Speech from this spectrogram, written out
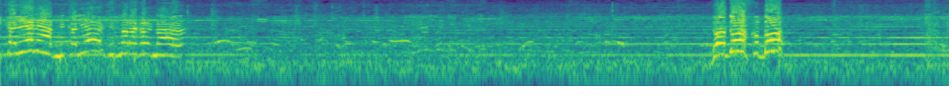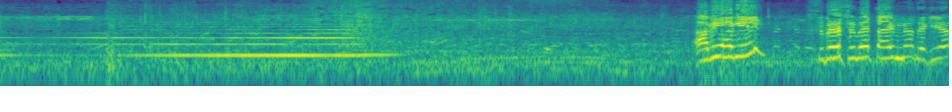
निकलिए ना, आप निकलिए कितना रगड़ना है दो दो दो। अभी अभी, सुबह सुबह टाइम में देखिए।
